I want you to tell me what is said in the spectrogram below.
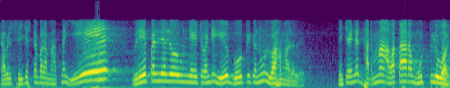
కాబట్టి శ్రీకృష్ణ పరమాత్మ ఏ వ్రేపల్లెలో ఉండేటువంటి ఏ గోపికను వివాహం ఆడలేదు ఏంటంటే ధర్మ అవతార మూర్తులు వాడు.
